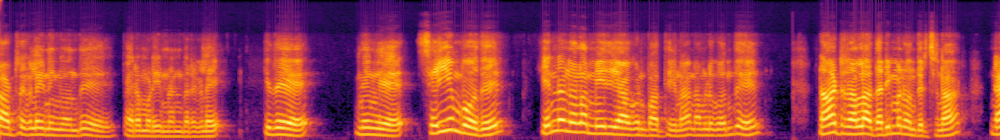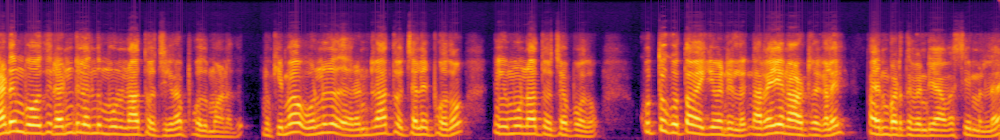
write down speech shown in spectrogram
நாற்றுகளை நீங்கள் வந்து பெற முடியும் நண்பர்களே. இது நீங்கள் செய்யும்போது என்னென்னலாம் மீதி ஆகும்னு பார்த்தீங்கன்னா நம்மளுக்கு வந்து நாற்று நல்லா தடிமன் வந்துருச்சுன்னா நடும்போது ரெண்டுலேருந்து மூணு நாற்று வச்சிங்கன்னா போதுமானது. முக்கியமாக ஒன்று ரெண்டு நாற்று வச்சாலே போதும் நீங்கள் மூணு நாற்று வச்சா போதும். குத்து குத்தாக வைக்க வேண்டியதில்லை. நிறைய நாற்றுகளை பயன்படுத்த வேண்டிய அவசியம் இல்லை.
